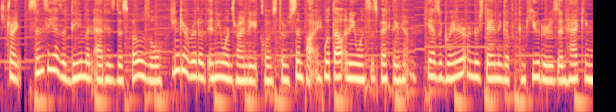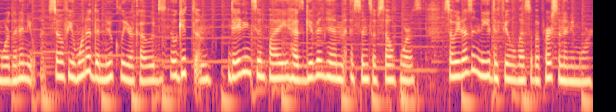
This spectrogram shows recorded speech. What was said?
Strength. Since he has a demon at his disposal, he can get rid of anyone trying to get close to Senpai, without anyone suspecting him. He has a greater understanding of computers and hacking more than anyone, so if he wanted the nuclear codes, he'll get them. Dating Senpai has given him a sense of self-worth, so he doesn't need to feel less of a person anymore.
